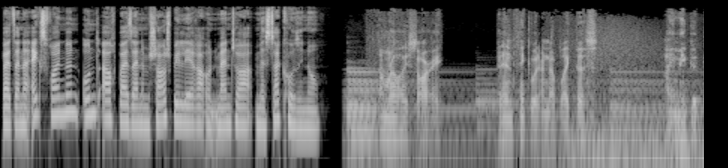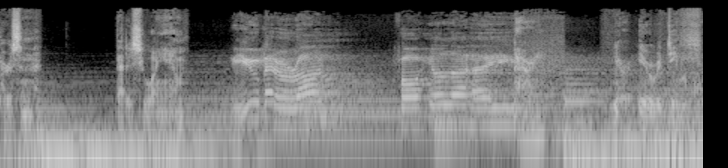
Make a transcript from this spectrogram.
bei seiner Ex-Freundin und auch bei seinem Schauspiellehrer und Mentor Mr. Cosino. I'm really sorry. I didn't think it would end up like this. I am a good person. That is who I am. You better run for your life. Barry, you're irredeemable.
